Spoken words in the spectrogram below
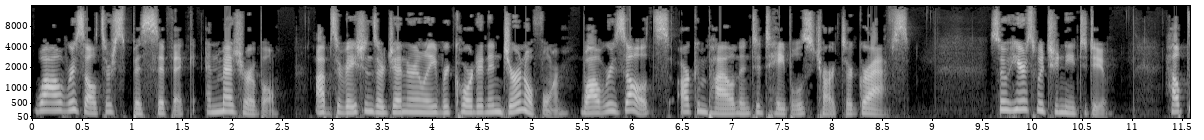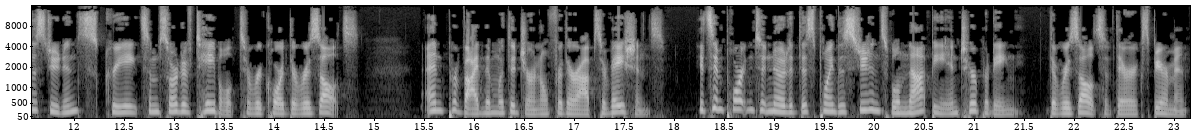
while results are specific and measurable. Observations are generally recorded in journal form, while results are compiled into tables, charts, or graphs. So here's what you need to do help the students create some sort of table to record their results, and provide them with a journal for their observations. It's important to note at this point the students will not be interpreting the results of their experiment.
